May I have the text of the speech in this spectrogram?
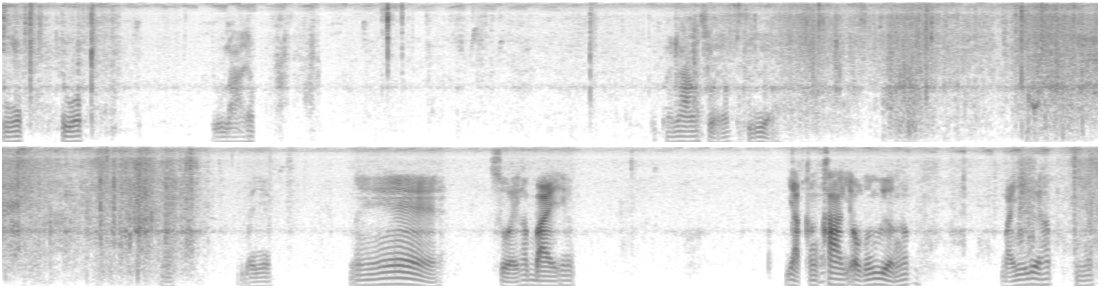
นี่ครับ ดูครับ ดูลายครับไปล่างสวยครับ สีเหลืองนี่ใบนี้ครับนี่ สวยครับใบครับอยากข้างๆจะออกเหลืองๆครับ ใบนี้ด้วยครับนี่ครับ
